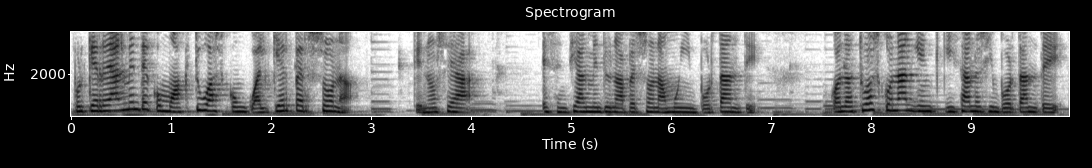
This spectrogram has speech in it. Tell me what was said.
Porque realmente como actúas con cualquier persona que no sea esencialmente una persona muy importante, cuando actúas con alguien que quizá no es importante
